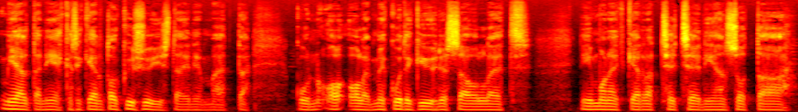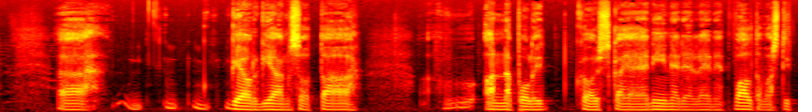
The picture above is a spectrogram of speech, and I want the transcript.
mieltä, niin ehkä se kertoo kysyjistä enemmän, että kun olemme kuitenkin yhdessä olleet niin monet kerrat Tsetsenian sotaa, Georgian sotaa, Anna Politkoiskaja ja niin edelleen, että valtavasti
